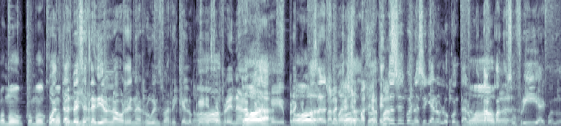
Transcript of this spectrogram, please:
¿cómo, cómo, ¿Cuántas veces le dieron la orden a Rubens Barrichello que se frenara todas, para que, para todas, que pasara Para que Schumacher? Entonces, bueno, eso ya no lo contaron. No, contaron cuando bueno. sufría y cuando...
